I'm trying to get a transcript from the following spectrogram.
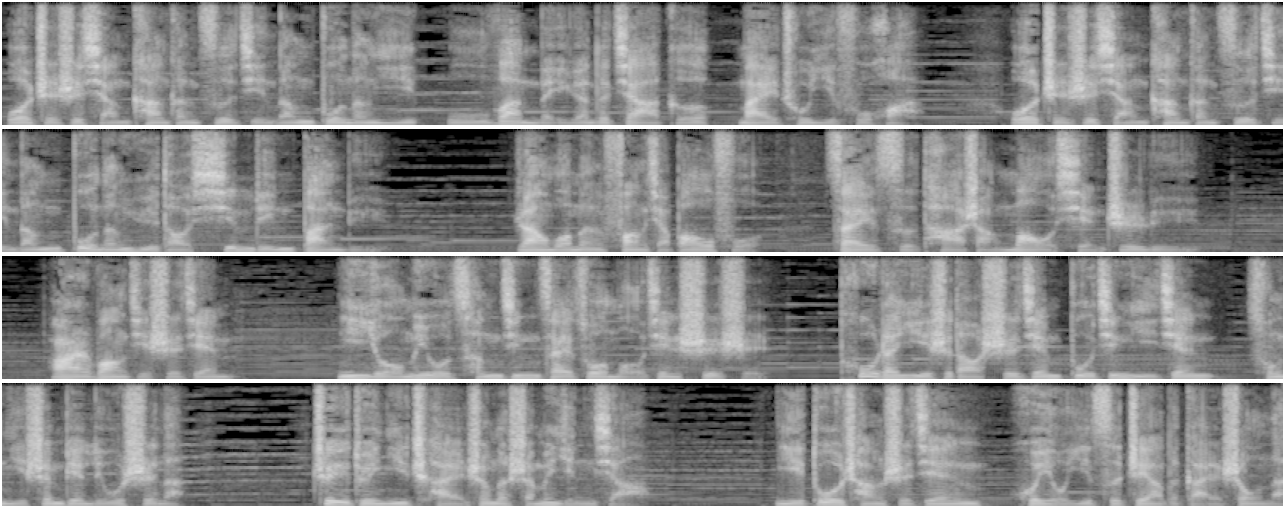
我只是想看看自己能不能以五万美元的价格卖出一幅画。我只是想看看自己能不能遇到心灵伴侣。让我们放下包袱，再次踏上冒险之旅。二、忘记时间。你有没有曾经在做某件事时，突然意识到时间不经意间从你身边流逝呢？这对你产生了什么影响？你多长时间会有一次这样的感受呢？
